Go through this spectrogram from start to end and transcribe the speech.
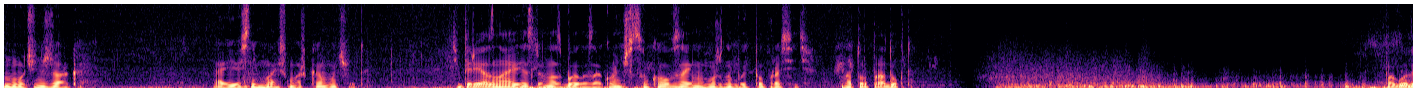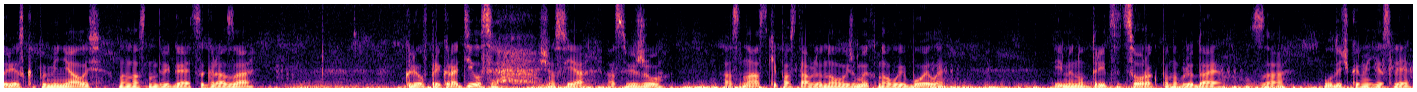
но очень жарко. А ее снимаешь, мошка мучает. Теперь я знаю, если у нас бойлы закончится, у кого взаймы можно будет попросить. Натурпродукт. Погода резко поменялась, на нас надвигается гроза. Клев прекратился. Сейчас я освежу оснастки, поставлю новый жмых, новые бойлы. И минут 30-40 понаблюдаю за удочками. Если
